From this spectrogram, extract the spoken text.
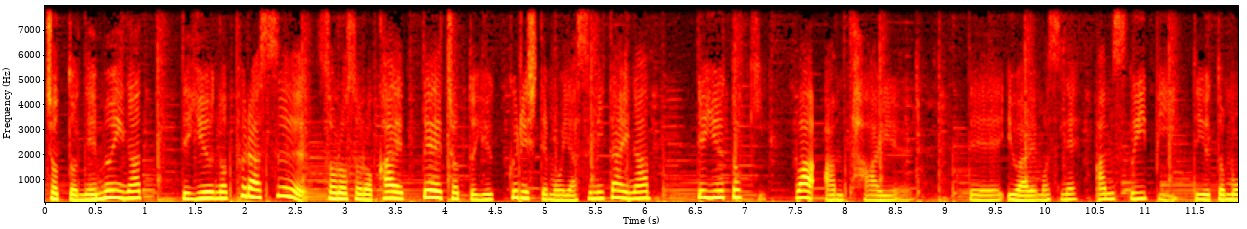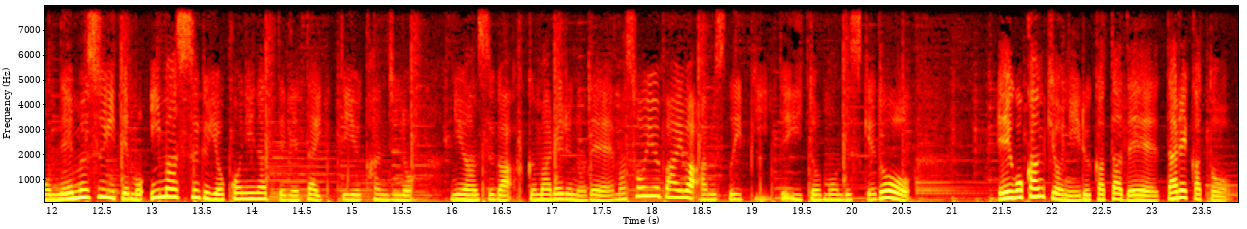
ちょっと眠いなっていうのプラスそろそろ帰ってちょっとゆっくりしても休みたいなっていう時は I'm tired. って言われますね。I'm sleepy っていうともう眠すぎても今すぐ横になって寝たいっていう感じのニュアンスが含まれるので、まあ、そういう場合は I'm sleepy でいいと思うんですけど英語環境にいる方で誰かと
